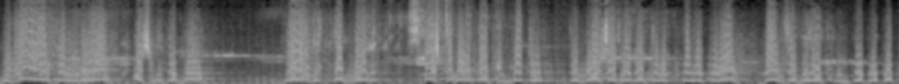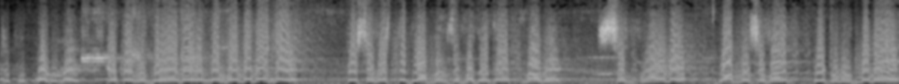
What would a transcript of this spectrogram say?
मीडियावर करू नये अशी मी त्यांना ग्वाही त्यांना स्पष्टपणे ताकीद देतो. त्यांनी अशा प्रकारचे वक्तव्य करून दोन समाजात कोणत्या प्रकारचे फूट पाडू नये हे त्यांनी देवादेवाबद्दल बोलले नव्हते ते समस्त ब्राह्मण समाजाचा अपमान आहे. संपूर्ण ब्राह्मण समाज पेटून उठलेला आहे.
